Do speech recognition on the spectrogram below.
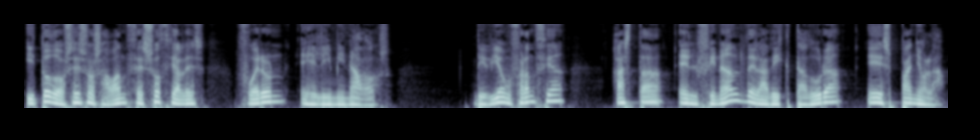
y todos esos avances sociales fueron eliminados. Vivió en Francia hasta el final de la dictadura española.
